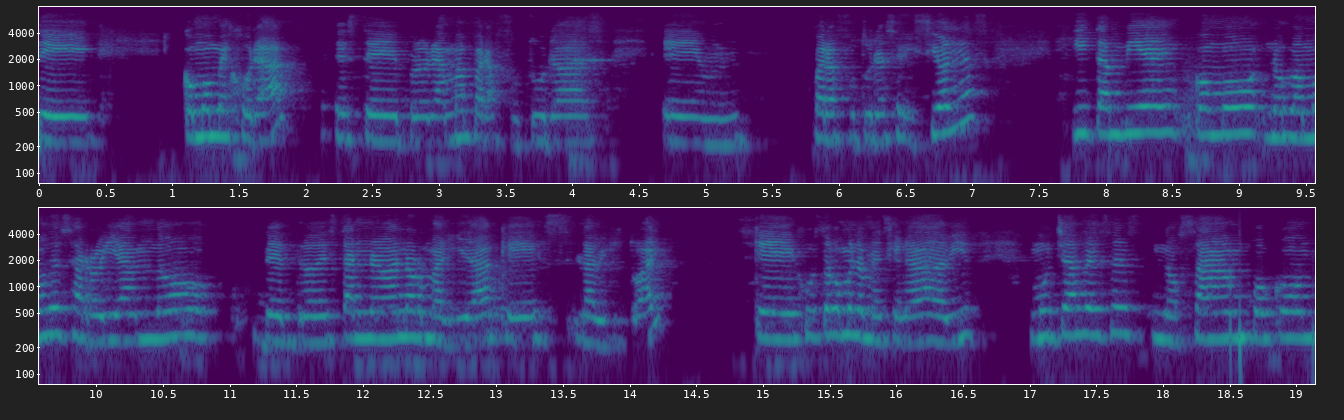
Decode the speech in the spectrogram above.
de cómo mejorar este programa para futuras, em, para futuras ediciones y también cómo nos vamos desarrollando dentro de esta nueva normalidad que es la virtual, que justo como lo mencionaba David, muchas veces nos ha un poco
